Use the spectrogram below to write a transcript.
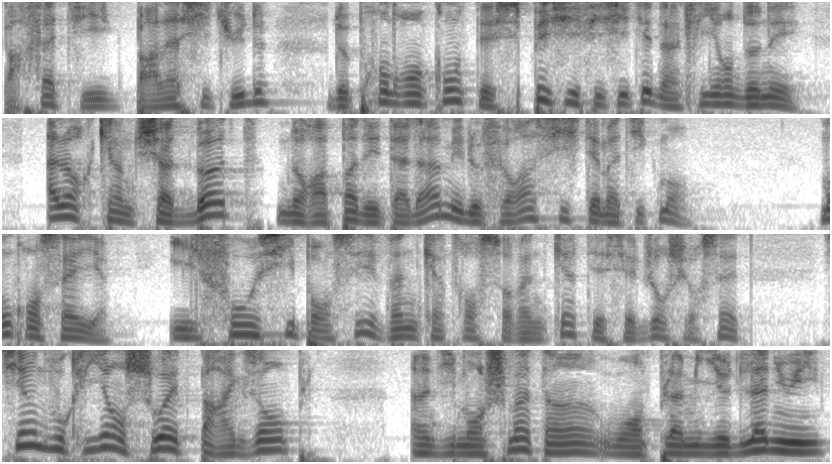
par fatigue, par lassitude, de prendre en compte les spécificités d'un client donné, alors qu'un chatbot n'aura pas d'état d'âme et le fera systématiquement. Mon conseil, il faut aussi penser 24 heures sur 24 et 7 jours sur 7. Si un de vos clients souhaite par exemple, un dimanche matin ou en plein milieu de la nuit,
